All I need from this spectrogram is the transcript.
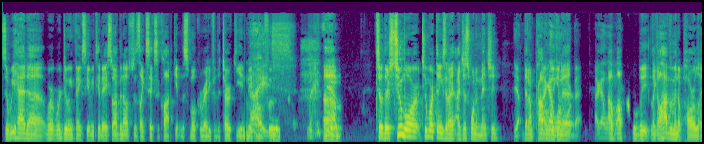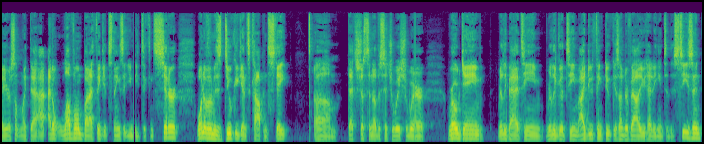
So we had uh we're we're doing Thanksgiving today. So I've been up since like six o'clock getting the smoker ready for the turkey and making nice. food. Look at you. Um, so there's two more two more things that I, I just want to mention. Yeah. That I'm probably gonna I got one. I'll, I'll, probably like I'll have them in a parlay or something like that. I, I, don't love them, but I think it's things that you need to consider. One of them is Duke against Coppin State. Um, that's just another situation where road game, really bad team, really good team. I do think Duke is undervalued heading into this season.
